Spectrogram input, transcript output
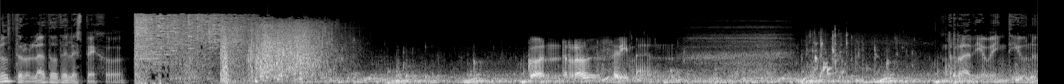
al otro lado del espejo. Con Rolf Freeman. Radio 21.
